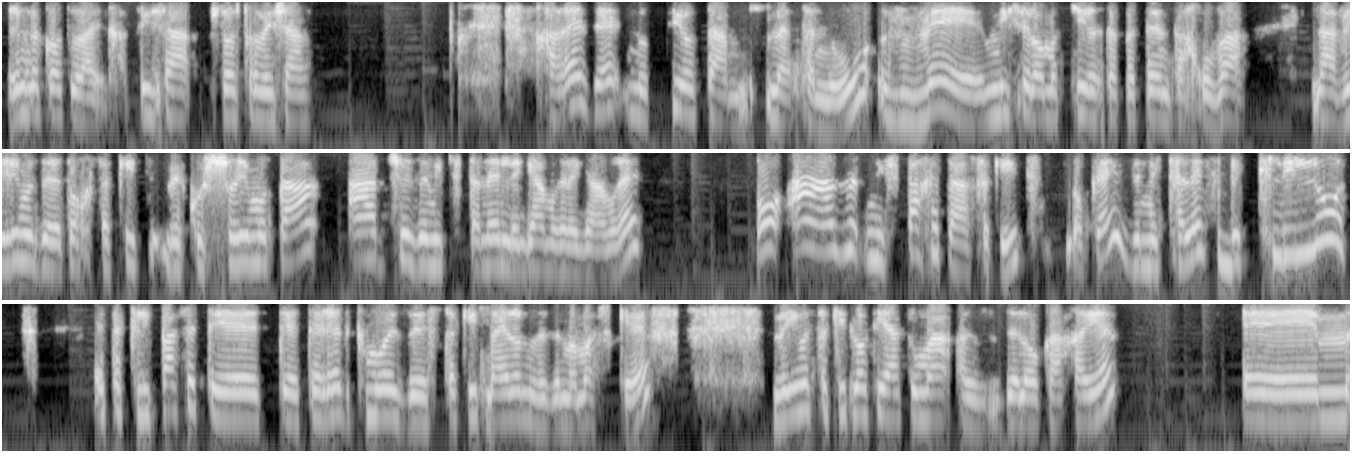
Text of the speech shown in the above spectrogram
20 דקות אולי, חצי שעה, שלושת רבעי שעה. אחרי זה נוציא אותם מהתנור, ומי שלא מכיר את הפטנט החובה, מעבירים את זה לתוך שקית וקושרים אותה עד שזה מצטנן לגמרי לגמרי, או אז נפתח את השקית, אוקיי? ונקלף בקלילות את הקליפה שתרד כמו איזה שקית ניילון וזה ממש כיף, ואם השקית לא תהיה אטומה אז זה לא ככה יהיה. Um,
